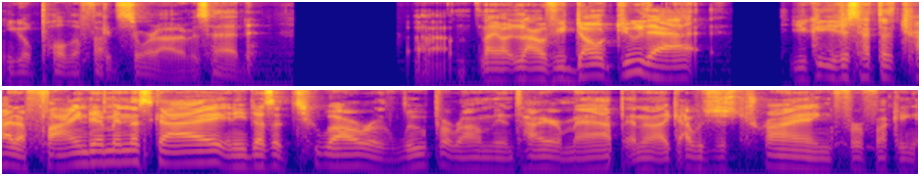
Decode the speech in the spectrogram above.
You go pull the fucking sword out of his head. Um, now, now if you don't do that, you can, you just have to try to find him in the sky, and he does a two-hour loop around the entire map. And like I was just trying for fucking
